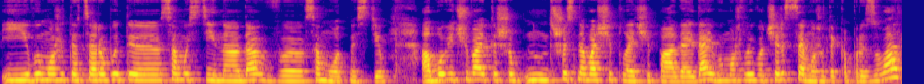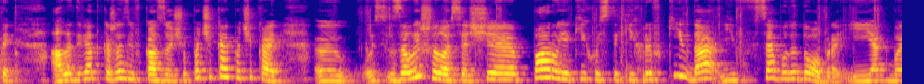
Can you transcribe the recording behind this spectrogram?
і ви можете це робити самостійно, да, в самотності. Або відчуваєте, що щось на ваші плечі падає, да, і ви, можливо, через це можете капризувати. Але дев'ятка жезлів вказує, що почекай, почекай. Е, залишилося ще пару якихось таких ривків, да, і все буде добре. І якби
